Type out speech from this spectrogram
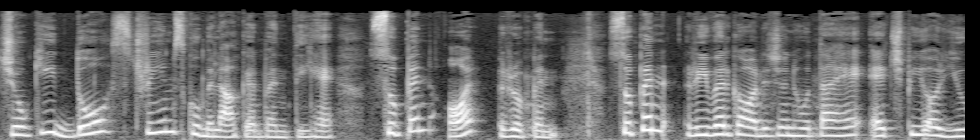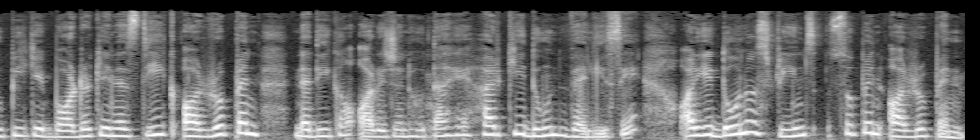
जो कि दो स्ट्रीम्स को मिलाकर बनती है सुपिन और रुपिन सुपिन रिवर का ओरिजिन होता है एचपी और यूपी के बॉर्डर के नज़दीक और रुपिन नदी का ओरिजिन होता है हर की दून वैली से, और ये दोनों स्ट्रीम्स सुपिन और रुपिन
